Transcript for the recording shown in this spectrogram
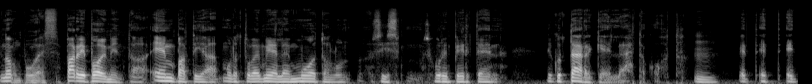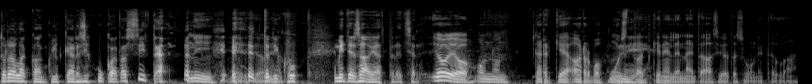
no, mun puheessa. Pari poimintaa. Empatia, mulle tulee mieleen muotoilun, siis suurin piirtein niin kuin tärkein lähtökohta. Mm. Et, et, ei todellakaan kyllä kärsi hukata sitä. Niin, ei, että niin kuin, miten sä ajattelet sen? Joo, joo, on, on tärkeä arvo muistaa, niin. että kenelle näitä asioita suunnitellaan.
